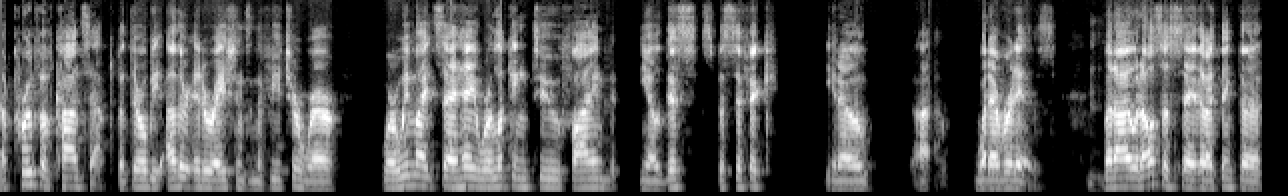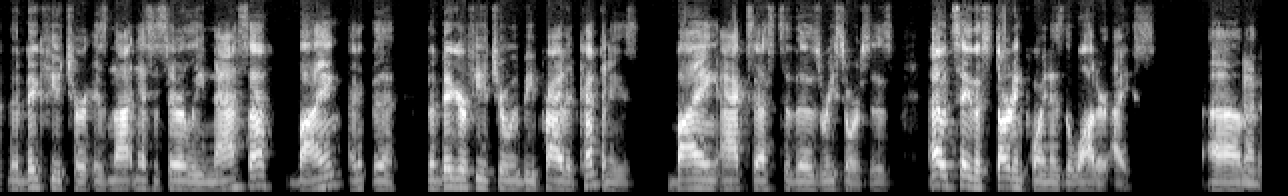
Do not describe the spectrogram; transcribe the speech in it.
a proof of concept, but there will be other iterations in the future where where we might say, hey, we're looking to find you know this specific you know uh, whatever it is. Mm-hmm. But I would also say that I think the the big future is not necessarily NASA buying. I think the the bigger future would be private companies buying access to those resources. I would say the starting point is the water ice. Um,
